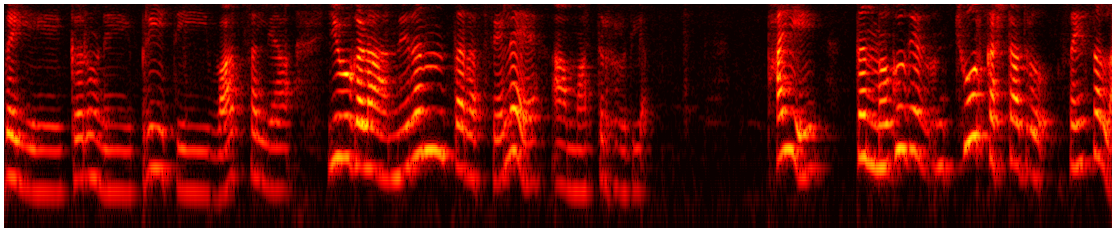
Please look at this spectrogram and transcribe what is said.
ದಯೆ, ಕರುಣೆ, ಪ್ರೀತಿ, ವಾತ್ಸಲ್ಯ ಇವುಗಳ ನಿರಂತರ ಸೆಲೆ ಆ ಮಾತೃ ಹೃದಯ ತಾಯಿ ತನ್ನ ಮಗುಗೆ ಒಂಚೂರು ಕಷ್ಟ ಆದರೂ ಸಹಿಸಲ್ಲ.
